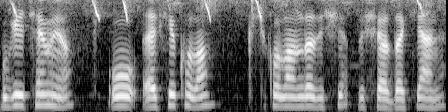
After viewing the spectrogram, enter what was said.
Bu geçemiyor. O erkek olan, küçük olan da dişi, dışarıdaki yani.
